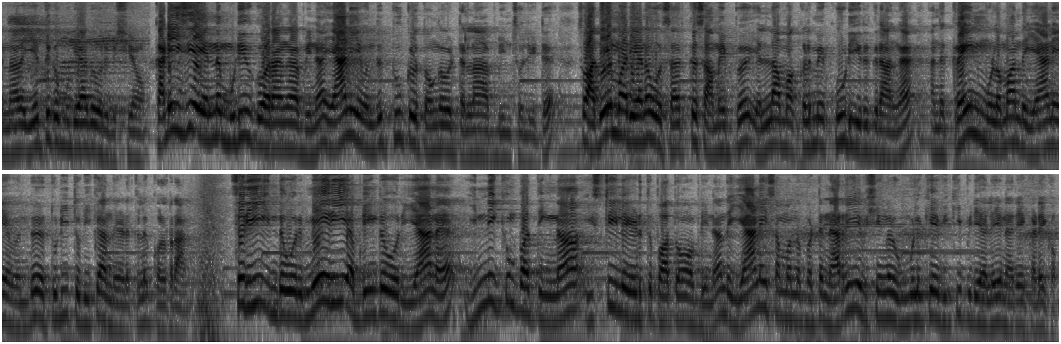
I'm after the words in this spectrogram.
என்னால் ஏற்றுக்க முடியாத ஒரு விஷயம். கடைசியாக என்ன முடிவுக்கு வராங்க அப்படின்னா யானையை வந்து தூக்கில் தொங்க விட்டுடலாம் அப்படின்னு சொல்லிட்டு. ஸோ அதே மாதிரியான ஒரு சர்க்கஸ் அமைப்பு எல்லா மக்களுமே கூடி இருக்கிறாங்க. அந்த க்ரைன் மூலமாக அந்த யானையை வந்து துடி துடிக்க அந்த இடத்துல கொள்கிறாங்க கொள்றாங்க சரி இந்த ஒரு மேரி அப்படின்ற ஒரு யானை இன்னைக்கும் பார்த்தீங்கன்னா ஹிஸ்ட்ரியில் எடுத்து பார்த்தோம் அப்படின்னா அந்த யானை சம்மந்தப்பட்ட நிறைய விஷயங்கள் உங்களுக்கே விக்கிபீடியாலேயே நிறைய கிடைக்கும்.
